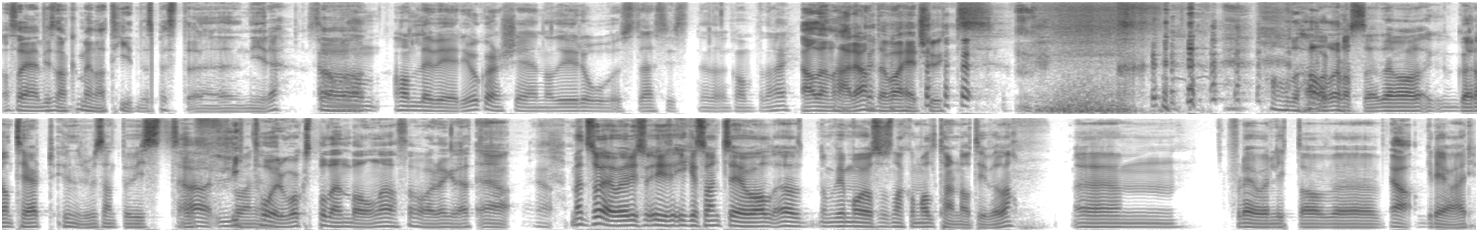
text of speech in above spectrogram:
Altså, jeg- Vi snakker om en av tidenes beste niere. Så, Ja, men han, han leverer jo kanskje en av de råeste assistene i den kampen her. den her, ja. Det var helt sjukt. Det var klasse. Det var garantert 100 bevisst. ja, litt hårvoks på den ballen, da, så var det greit. Ja. Ja. Men så er jo liksom, ikke sant, er jo vi må jo også snakke om alternativet, da. Um, for det er jo litt av uh, Ja. greia her.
